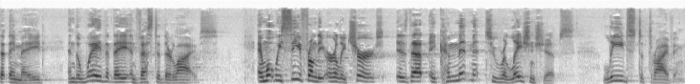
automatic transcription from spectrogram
that they made, and the way that they invested their lives. And what we see from the early church is that a commitment to relationships leads to thriving.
